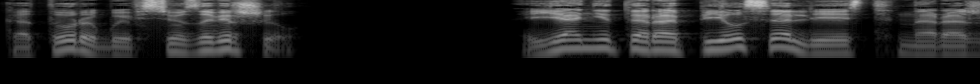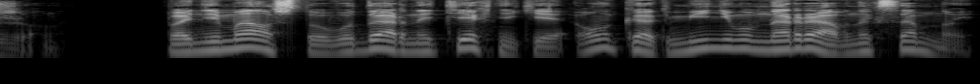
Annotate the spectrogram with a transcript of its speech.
который бы все завершил. Я не торопился лезть на рожон. Понимал, что в ударной технике он как минимум на равных со мной.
